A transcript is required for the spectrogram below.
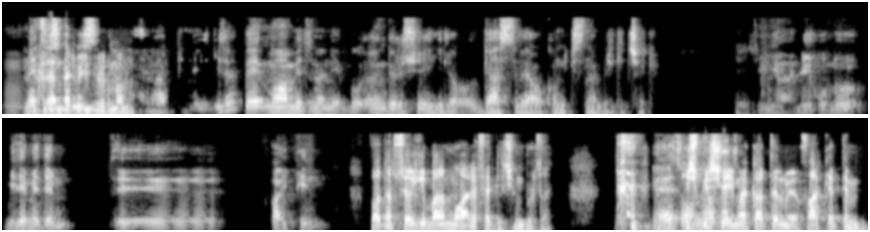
Hmm. Mete Nedendir bilmiyorum ama. Alpine'le ilgili ve Muhammed'in hani bu öngörüsüyle ilgili o Gasly veya Ocon ikisinden biri gidecek. Yani onu bilemedim. Ee, Alpine Bu adam sürekli bana muhalefet için burada. Evet Hiçbir şeyime zaten katılmıyor. Fark ettin mi?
